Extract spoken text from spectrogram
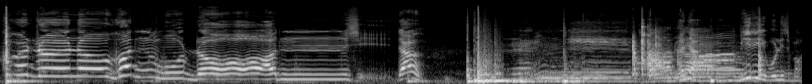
흐르는 건물은 시작. 아니야 미리 올리지 마.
